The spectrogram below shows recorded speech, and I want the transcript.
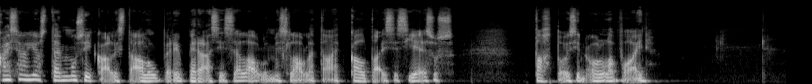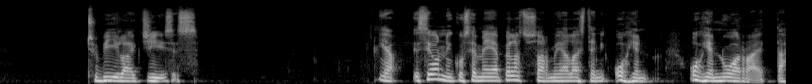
kai se on jostain musikaalista alun perin peräisin se laulu, missä lauletaan, että kaltaisis Jeesus, tahtoisin olla vain. To be like Jesus. Ja se on niin kuin se meidän pelastusarmeijalaisten ohjen, ohjenuora, että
